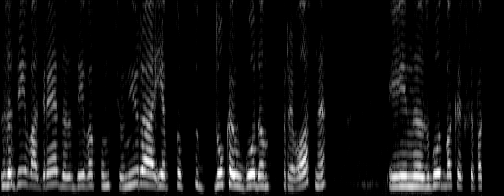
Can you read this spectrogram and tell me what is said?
Zadeva gre, zadeva funkcionira, je to tudi dokaj ugoden prevoz. Ne? In eh, zgodba, ki se pa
